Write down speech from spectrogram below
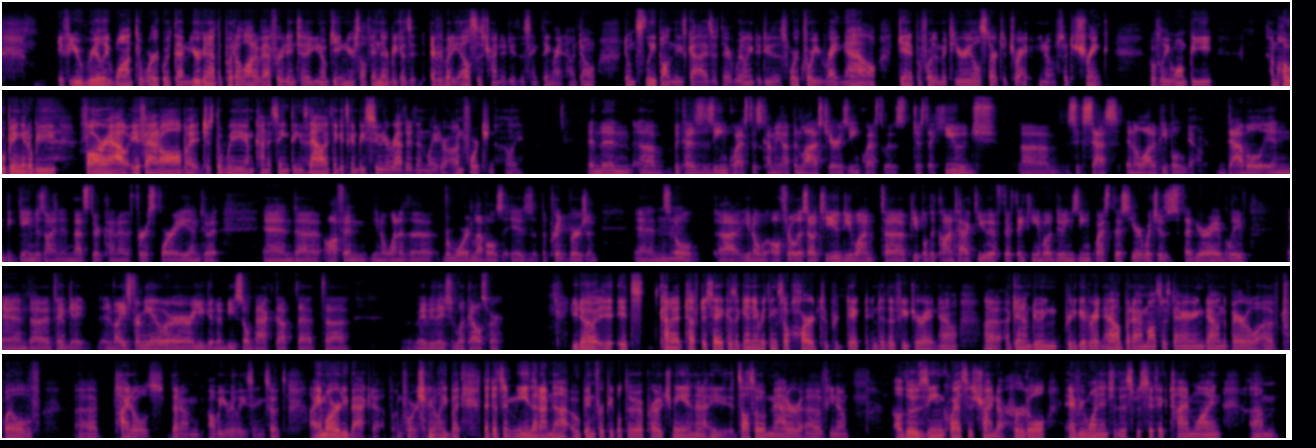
if you really want to work with them, you're going to have to put a lot of effort into, you know, getting yourself in there because everybody else is trying to do the same thing right now. Don't don't sleep on these guys if they're willing to do this work for you right now. Get it before the materials start to dry, you know, start to shrink. Hopefully, it won't be. I'm hoping it'll be far out, if at all. But just the way I'm kind of seeing things yeah. now, I think it's going to be sooner rather than later. Unfortunately. And then uh, because ZineQuest is coming up, and last year ZineQuest was just a huge um, success, and a lot of people Yeah. dabble in the game design, and that's their kind of first foray into it. And uh, often, you know, one of the reward levels is the print version. And so, uh, you know, I'll throw this out to you. Do you want uh, people to contact you if they're thinking about doing Zine Quest this year, which is February, I believe, and uh, to get advice from you, or are you going to be so backed up that uh, maybe they should look elsewhere? You know, it, it's kind of tough to say because again, everything's so hard to predict into the future right now. Uh, again, I'm doing pretty good right now, but I'm also staring down the barrel of 12 uh, titles that I'm I'll be releasing. So it's I am already backed up, unfortunately, but that doesn't mean that I'm not open for people to approach me. And then I, it's also a matter of you know, although Zine Quest is trying to hurdle everyone into this specific timeline. Um,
